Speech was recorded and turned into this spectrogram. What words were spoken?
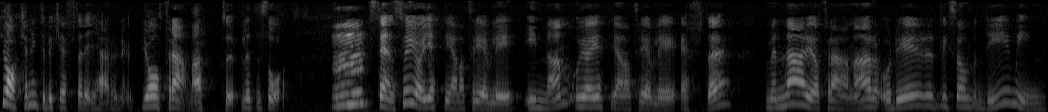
Jag kan inte bekräfta dig här och nu. Jag tränar, typ lite så. Mm. Sen så är jag jättegärna trevlig innan och jag är jättegärna trevlig efter. Men när jag tränar och det är liksom, det är min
